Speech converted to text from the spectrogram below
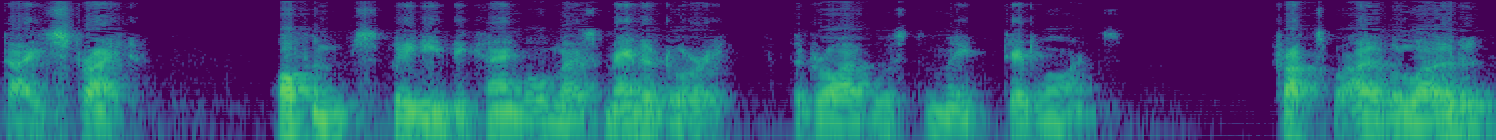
days straight. Often speeding became almost mandatory if the driver was to meet deadlines. Trucks were overloaded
